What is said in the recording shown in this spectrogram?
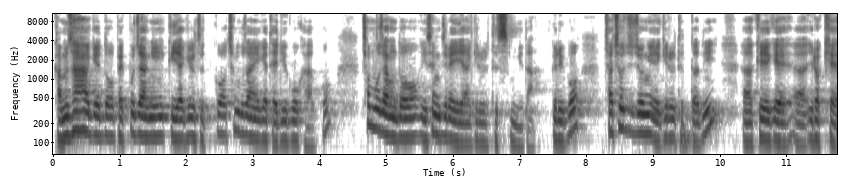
감사하게도 백부장이 그 이야기를 듣고 천부장에게 데리고 가고 천부장도 이 생질의 이야기를 듣습니다. 그리고 자초지종의 얘기를 듣더니 어, 그에게 어, 이렇게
